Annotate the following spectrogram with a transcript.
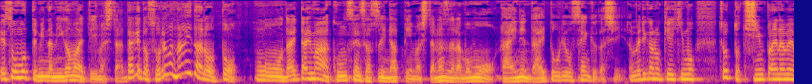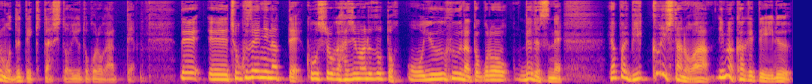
えそう思ってみんな身構えていました。だけどそれはないだろうと、もう大体まあコンセンサスになっていました。なぜならばもう来年大統領選挙だし、アメリカの景気もちょっと心配な面も出てきたしというところがあって。で、えー、直前になって交渉が始まるぞというふうなところでですね、やっぱりびっくりしたのは、今かけている、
